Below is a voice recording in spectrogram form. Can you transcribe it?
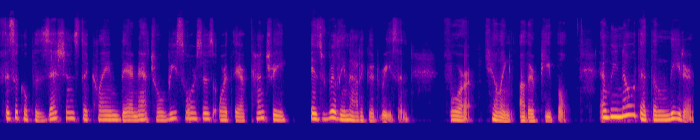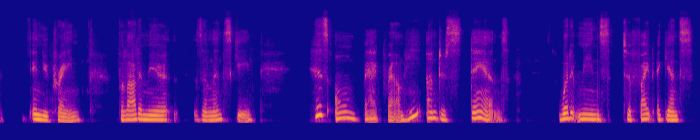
physical possessions, to claim their natural resources or their country is really not a good reason for killing other people. And we know that the leader in Ukraine, Volodymyr Zelensky, his own background, he understands what it means to fight against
